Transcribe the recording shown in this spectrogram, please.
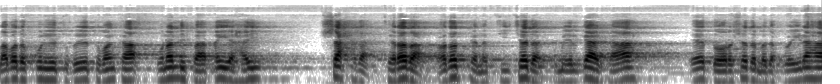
labada kun iyo toddobiyo tobanka kuna lifaaqan yahay shaxda tirada codadka natiijada kumeelgaadhka ah ee doorashada madaxweynaha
